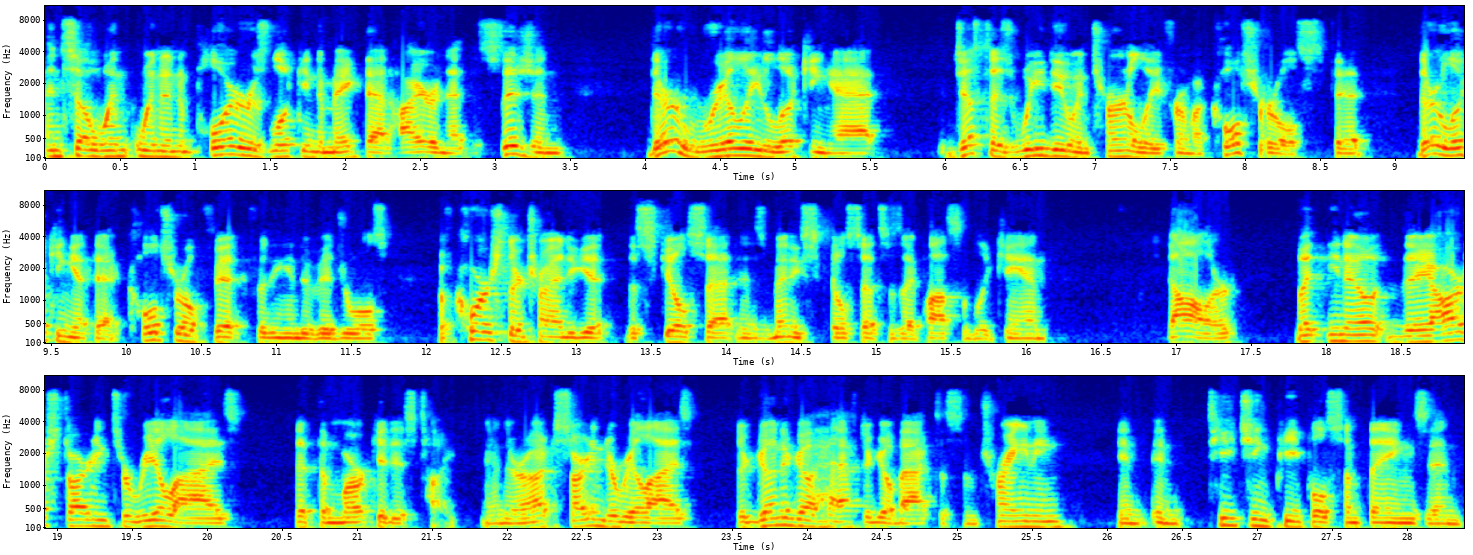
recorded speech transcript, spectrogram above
And so when, when an employer is looking to make that hire and that decision, they're really looking at, just as we do internally from a cultural fit, they're looking at that cultural fit for the individuals. Of course, they're trying to get the skill set and as many skill sets as they possibly can, dollar. But you know, they are starting to realize that the market is tight, and they're starting to realize they're going to go have to go back to some training and, and teaching people some things, and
